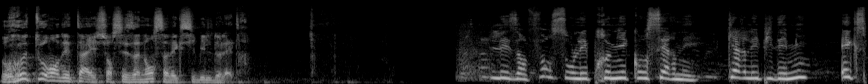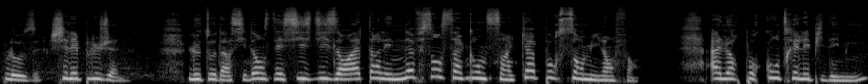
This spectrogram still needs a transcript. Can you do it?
retour en détail sur ces annonces avec Sybille Delettre. Les enfants sont les premiers concernés, car l'épidémie explose chez les plus jeunes. Le taux d'incidence des 6-10 ans atteint les 955 cas pour 100 000 enfants. Alors pour contrer l'épidémie,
